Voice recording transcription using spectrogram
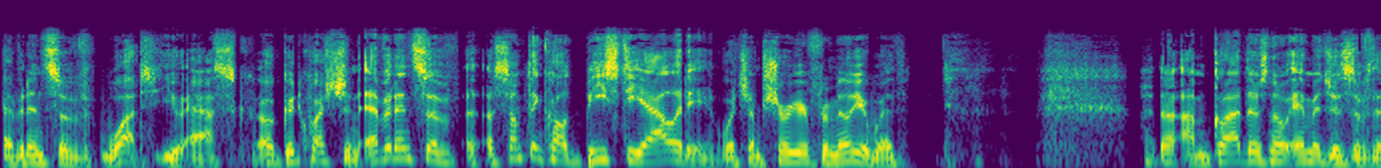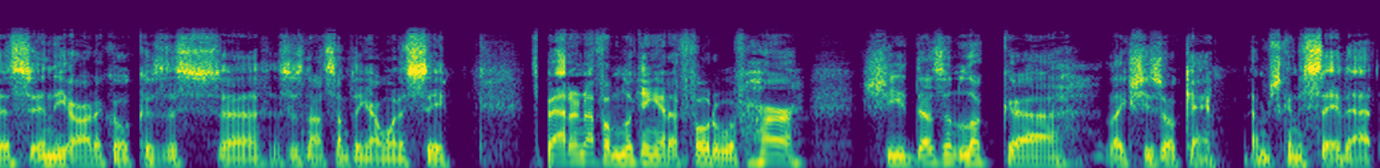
evidence of what, you ask? Oh, good question. Evidence of uh, something called bestiality, which I'm sure you're familiar with. I'm glad there's no images of this in the article because this uh, this is not something I want to see. It's bad enough I'm looking at a photo of her. She doesn't look uh, like she's okay. I'm just going to say that.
